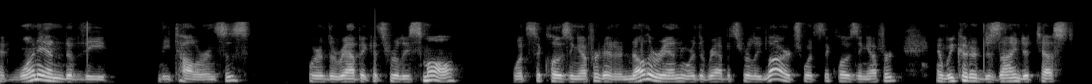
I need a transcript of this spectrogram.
at one end of the the tolerances, where the rabbet gets really small, what's the closing effort? At another end where the rabbet's really large, what's the closing effort? And we could have designed a test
